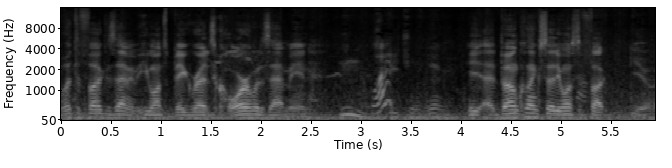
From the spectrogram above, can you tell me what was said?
What the fuck does that mean? He wants Big Red's core? What does that mean? What? He, uh, Bone Clink said he wants to fuck you.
